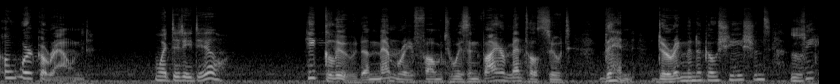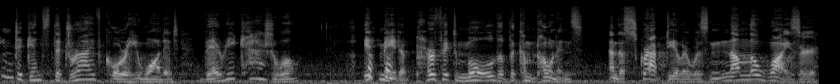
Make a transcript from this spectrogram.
a workaround. What did he do? He glued a memory foam to his environmental suit, then, during the negotiations, leaned against the drive core he wanted, very casual. It made a perfect mold of the components, and the scrap dealer was none the wiser.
